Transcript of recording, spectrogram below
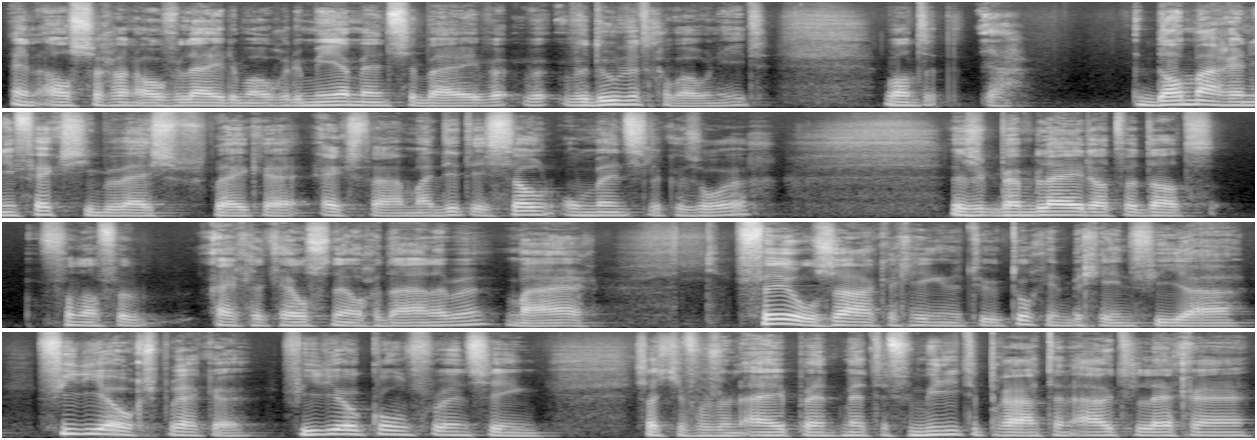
En als ze gaan overlijden, mogen er meer mensen bij. We, we, we doen het gewoon niet. Want ja, dan maar een infectie, bij wijze van spreken, extra. Maar dit is zo'n onmenselijke zorg. Dus ik ben blij dat we dat vanaf het eigenlijk heel snel gedaan hebben. Maar veel zaken gingen natuurlijk toch in het begin via videogesprekken, videoconferencing. Zat je voor zo'n iPad met de familie te praten en uit te leggen.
